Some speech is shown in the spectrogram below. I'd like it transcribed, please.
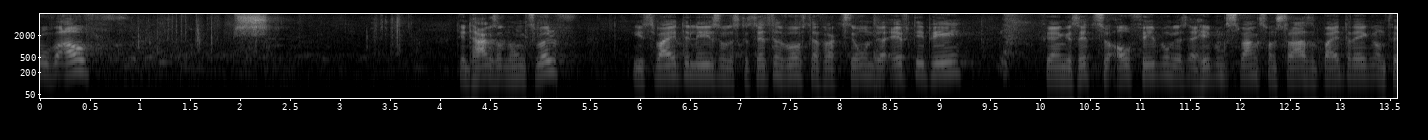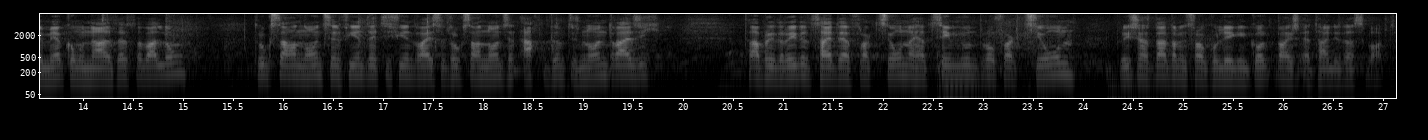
rufe auf den Tagesordnungspunkt 12, die zweite Lesung des Gesetzentwurfs der Fraktion der FDP für ein Gesetz zur Aufhebung des Erhebungszwangs von Straßenbeiträgen und für mehr kommunale Selbstverwaltung, Drucksache 19 /6434 Drucksache 19 /5839. Verabredete Redezeit der Fraktionen nachher zehn Minuten pro Fraktion. Berichterstatterin ist Frau Kollegin Goldbach. Ich erteile das Wort.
